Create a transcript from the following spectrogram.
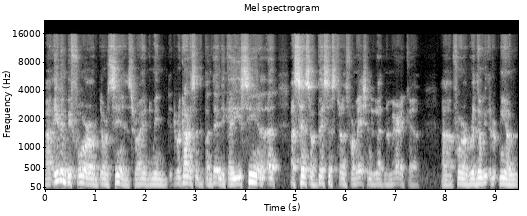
uh, even before or, or, since, right? I mean, regardless of the pandemic, are you seeing a, a, a sense of business transformation in Latin America uh, for redu- you know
